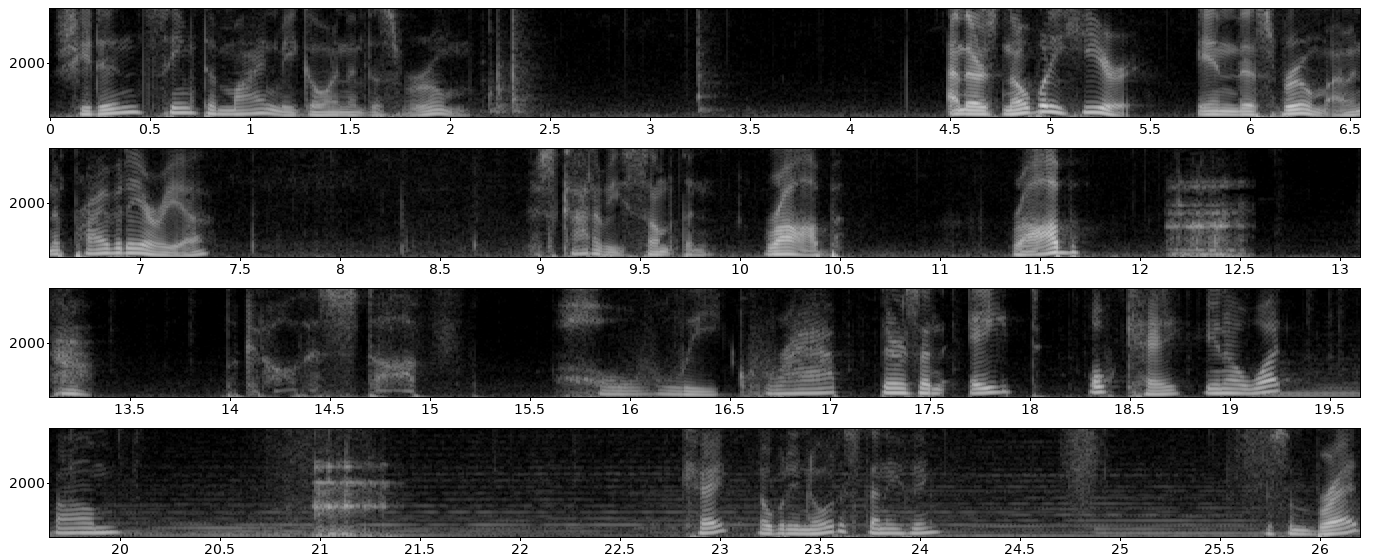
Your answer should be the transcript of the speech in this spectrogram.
She didn't seem to mind me going in this room. And there's nobody here in this room. I'm in a private area. There's got to be something. Rob. Rob? Look at all this stuff. Holy crap. There's an 8. Okay, you know what? Um Okay, nobody noticed anything. There's some bread.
